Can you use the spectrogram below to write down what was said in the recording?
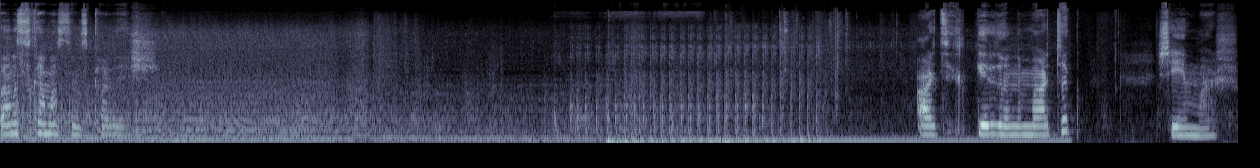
Bana sıkamazsınız kardeş. Artık geri döndüm artık şeyim var.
